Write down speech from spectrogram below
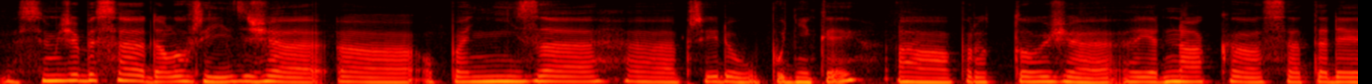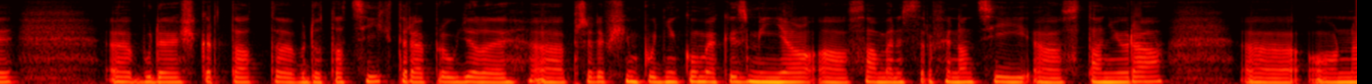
myslím, že by se dalo říct, že o peníze přijdou podniky, protože jednak se tedy Eh, bude škrtat v dotacích, které proudily eh, především podnikům, jak ji zmínil eh, sám ministr financí Staňura. On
